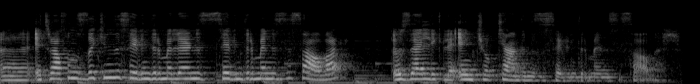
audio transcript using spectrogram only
Ee, Etrafınızdakini sevindirmelerinizi, sevindirmenizi sağlar. Özellikle en çok kendinizi sevindirmenizi sağlar.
